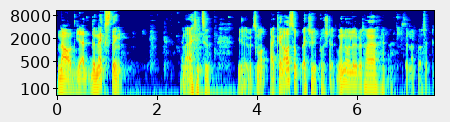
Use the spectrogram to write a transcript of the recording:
Now, the, the next thing, and I need to be a little bit small, I can also actually push that window a little bit higher, still not perfect.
